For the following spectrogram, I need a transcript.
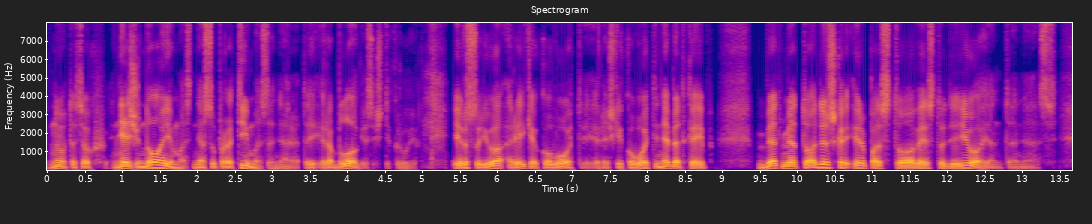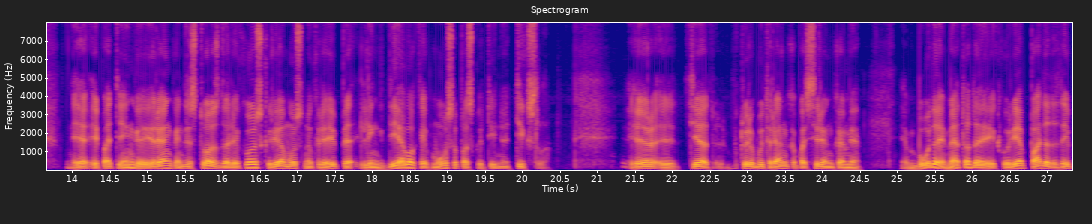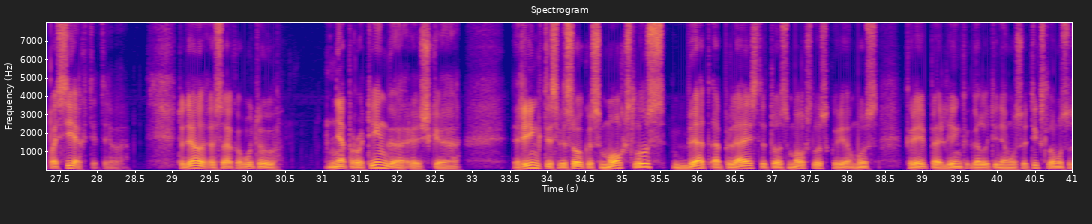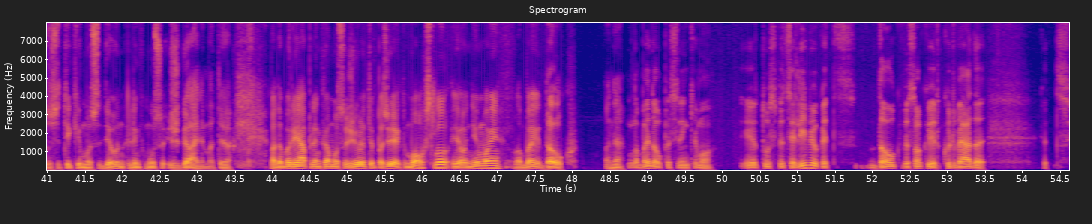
nu, tiesiog nežinojimas, nesupratimas ne, tai yra blogis iš tikrųjų. Ir su juo reikia kovoti. Ir reiškia kovoti ne bet kaip, bet metodiškai ir pastoviai studijuojant. Nes ypatingai renkantis tuos dalykus, kurie mus nukreipia link Dievo kaip mūsų paskutinio tikslo. Ir e, tie turi būti renka, pasirenkami būdai, metodai, kurie padeda tai pasiekti. Tai va. Todėl, sako, būtų neprotinga, reiškia, rinktis visokius mokslus, bet apleisti tuos mokslus, kurie mus kreipia link galutinio mūsų tikslo, mūsų susitikimo su Dievu, link mūsų išganimo. Tai, o dabar į aplinką mūsų žiūrint, tai pažiūrėk, mokslų jaunimui labai daug. Ne? Labai daug pasirinkimo. Ir tų specialybių, kad daug visokių ir kur veda. Kad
